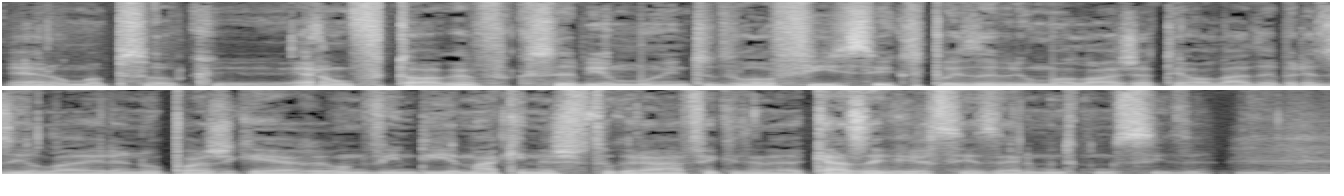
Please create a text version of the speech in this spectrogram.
Era uma pessoa que era um fotógrafo que sabia muito do ofício e que depois abriu uma loja até ao lado da brasileira, no pós-guerra, onde vendia máquinas fotográficas. A Casa Garcês era muito conhecida. Uhum.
